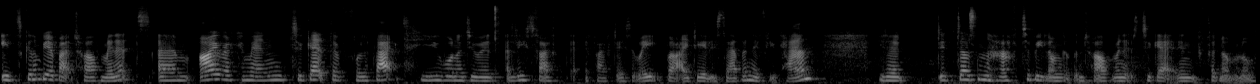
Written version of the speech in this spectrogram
It's going to be about 12 minutes. Um, I recommend to get the full effect, you want to do it at least five, five days a week, but ideally seven if you can. You know, it doesn't have to be longer than 12 minutes to get in phenomenal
